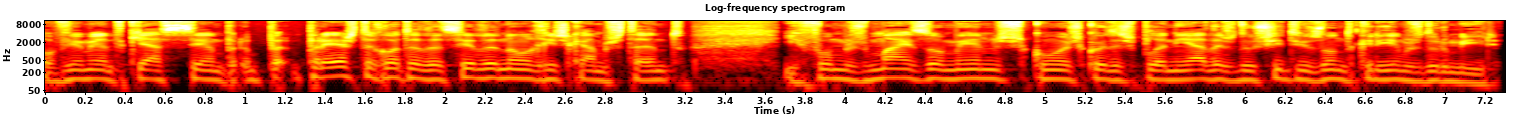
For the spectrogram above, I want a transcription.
Obviamente que há sempre, pa- para esta Rota da Seda não arriscámos tanto e fomos mais ou menos com as coisas planeadas dos sítios onde queríamos dormir.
